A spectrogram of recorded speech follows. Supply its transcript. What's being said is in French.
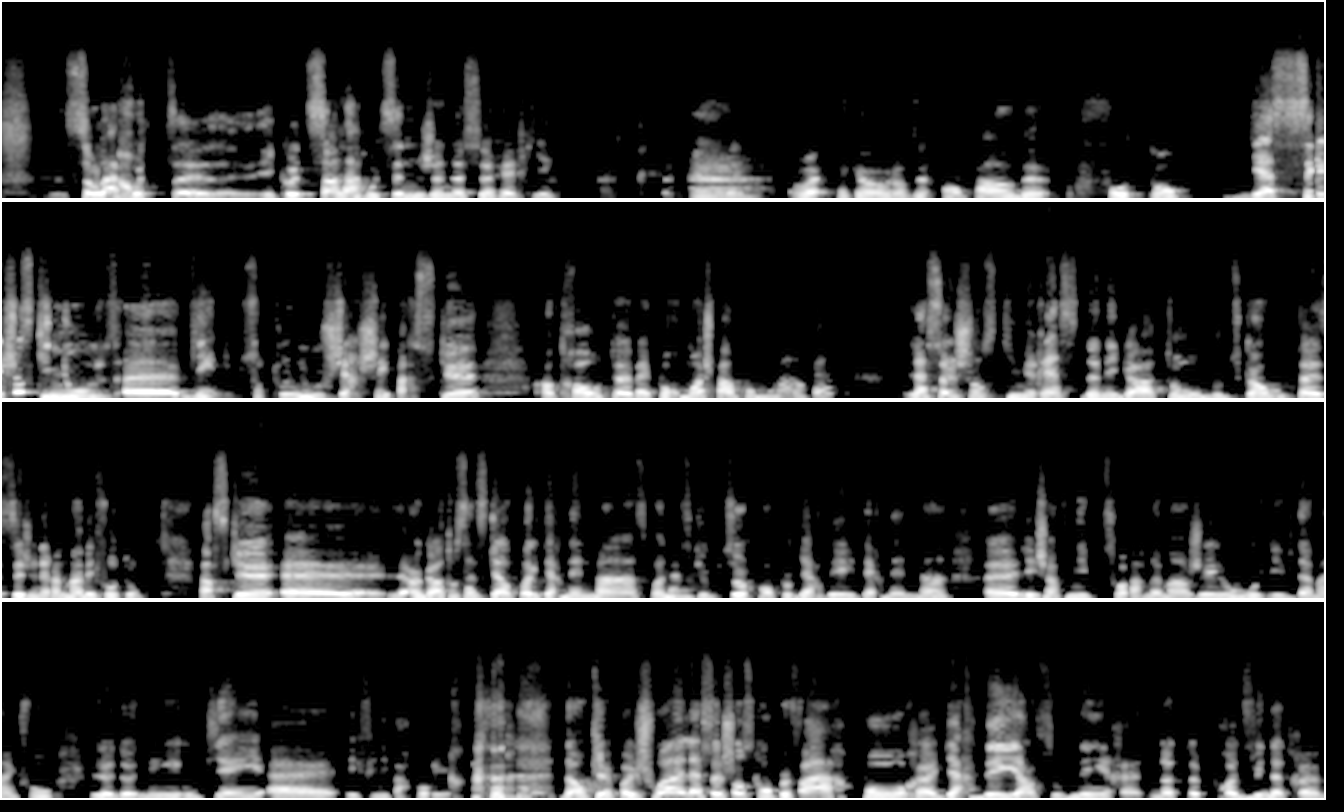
sur la route. Euh, écoute, sans la routine, je ne serais rien. Ouais, fait qu'aujourd'hui, on parle de photos. Yes, c'est quelque chose qui nous euh, vient surtout nous chercher parce que, entre autres, ben pour moi, je parle pour moi en fait, la seule chose qui me reste de mes gâteaux au bout du compte, euh, c'est généralement mes photos. Parce que euh, un gâteau, ça ne se garde pas éternellement. Hein? C'est pas une sculpture qu'on peut garder éternellement. Euh, les gens finissent soit par le manger ou évidemment il faut le donner ou bien euh, il finit par pourrir. Donc, pas le choix. La seule chose qu'on peut faire pour garder en souvenir notre produit, notre,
